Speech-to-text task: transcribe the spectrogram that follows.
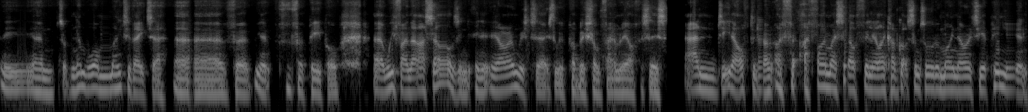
the um, sort of number one motivator uh, for you know for people. Uh, we find that ourselves in, in, in, our own research that we've published on family offices, and you know often I, I find myself feeling like I've got some sort of minority opinion,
